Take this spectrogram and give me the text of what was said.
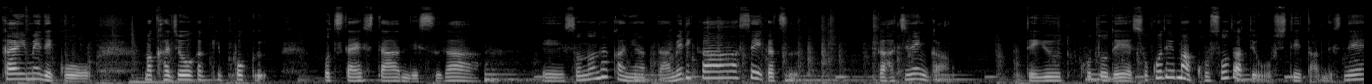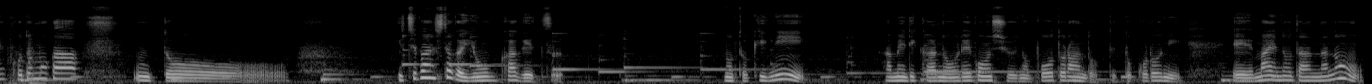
回目でこう、まあ、箇条書きっぽくお伝えしたんですが、えー、その中にあったアメリカ生活が8年間っていうことでそこでまあ子育てをしてたんですね。子供がうんと一番下が4ヶ月の時にアメリカのオレゴン州のポートランドってところに、えー、前の旦那の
